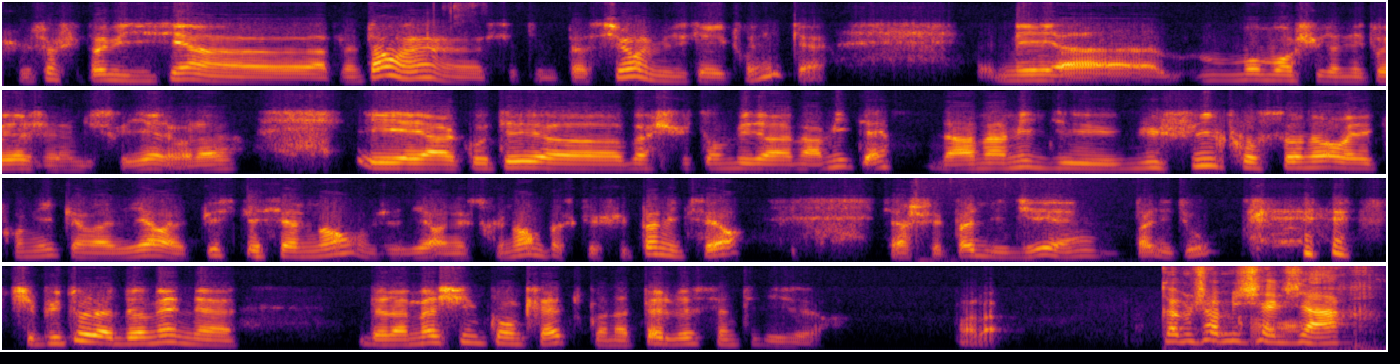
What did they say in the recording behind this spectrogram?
je suis sûr que je suis pas musicien euh, à plein temps. Hein, c'est une passion, la musique électronique. Mais euh, moi, je suis dans le nettoyage industriel, voilà. Et à côté, euh, bah, je suis tombé dans la marmite, hein, dans la marmite du, du filtre sonore électronique, on va dire, et plus spécialement, je veux dire un instrument, parce que je suis pas mixeur. C'est-à-dire, je fais pas de DJ, hein, pas du tout. je suis plutôt dans le domaine euh, de la machine concrète qu'on appelle le synthétiseur. Voilà. Comme Jean-Michel Jarre.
